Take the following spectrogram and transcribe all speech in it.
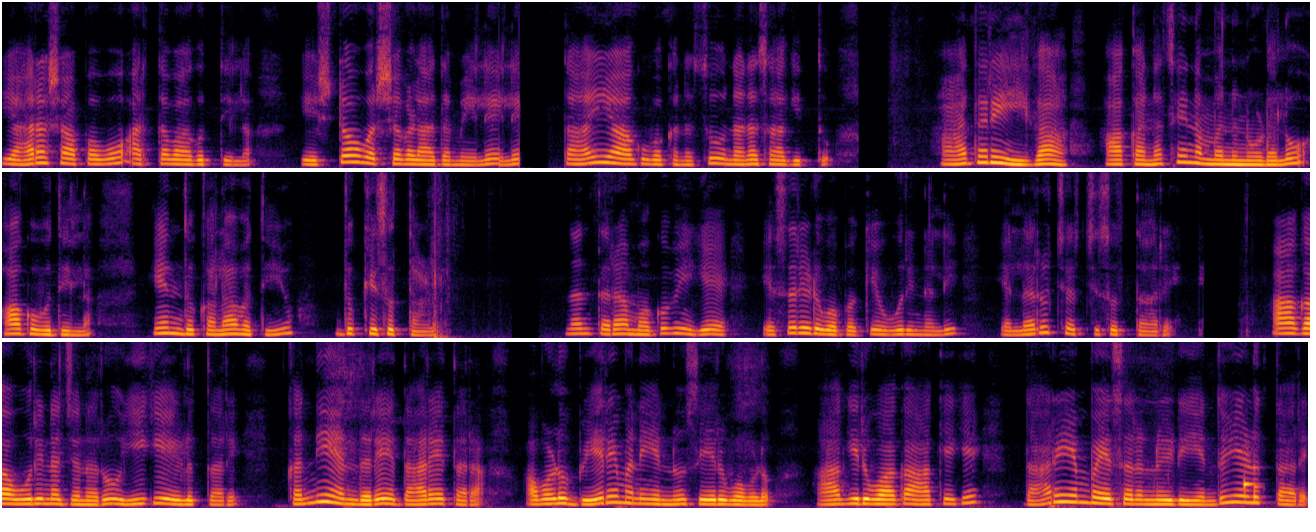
ಯಾರ ಶಾಪವೋ ಅರ್ಥವಾಗುತ್ತಿಲ್ಲ. ಎಷ್ಟೋ ವರ್ಷಗಳಾದ ಮೇಲೆ ತಾಯಿಯಾಗುವ ಕನಸು ನನಸಾಗಿತ್ತು. ಆದರೆ ಈಗ ಆ ಕನಸೇ ನಮ್ಮನ್ನು ನೋಡಲು ಆಗುವುದಿಲ್ಲ ಎಂದು ಕಲಾವತಿಯು ದುಃಖಿಸುತ್ತಾಳೆ. ನಂತರ ಮಗುವಿಗೆ ಹೆಸರಿಡುವ ಬಗ್ಗೆ ಊರಿನಲ್ಲಿ ಎಲ್ಲರೂ ಚರ್ಚಿಸುತ್ತಾರೆ. ಆಗ ಊರಿನ ಜನರು ಹೀಗೆ ಹೇಳುತ್ತಾರೆ, ಕನ್ಯೆ ಎಂದರೆ ಧಾರೆ ಥರ. ಅವಳು ಬೇರೆ ಮನೆಯನ್ನು ಸೇರುವವಳು. ಆಗಿರುವಾಗ ಆಕೆಗೆ ಧಾರೆ ಎಂಬ ಹೆಸರನ್ನು ಇಡಿ ಎಂದು ಹೇಳುತ್ತಾರೆ.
